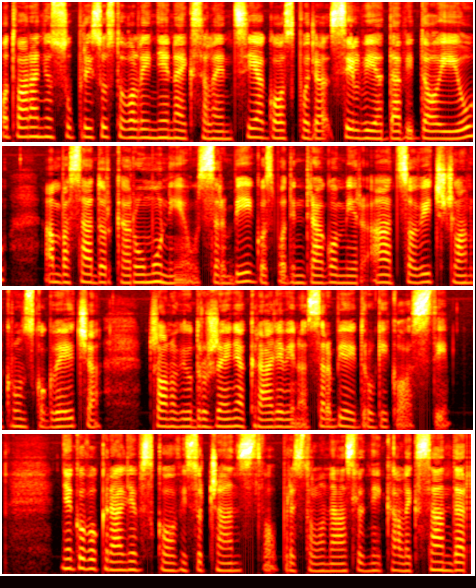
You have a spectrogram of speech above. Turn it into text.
Otvaranju su prisustovali njena ekscelencija gospođa Silvija Davidoiju, ambasadorka Rumunije u Srbiji, gospodin Dragomir Acović, član Krunskog veća, članovi udruženja Kraljevina Srbija i drugi gosti. Njegovo kraljevsko visočanstvo, prestolonaslednik Aleksandar,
